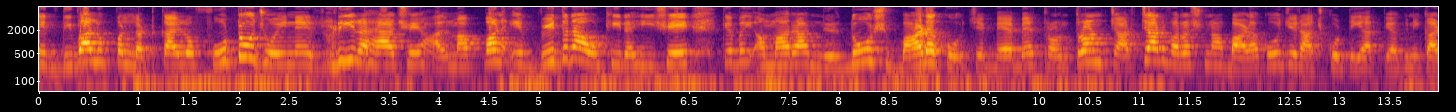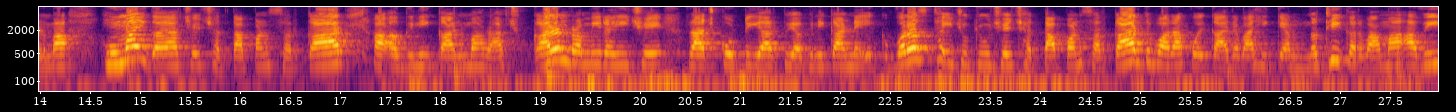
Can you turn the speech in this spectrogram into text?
એ દિવાલ ઉપર લટકાયેલો ફોટો જોઈને રડી રહ્યા છે. હાલમાં પણ એ વેદના ઉઠી રહી છે કે ભાઈ અમારા નિર્દોષ બાળકો, જે બે બે ત્રણ ત્રણ ચાર ચાર વર્ષના બાળકો જે રાજકોટ ટીઆરપી અગ્નિકાંડમાં હોમાઈ ગયા છે, છતાં પણ સરકાર આ અગ્નિકાંડમાં રાજકારણ રમી રહી છે. રાજકોટ ટીઆરપી અગ્નિકાંડને એક વર્ષ થઈ ચૂક્યું છે, છતાં પણ સરકાર દ્વારા કોઈ કાર્યવાહી કેમ નથી કરવામાં આવી?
